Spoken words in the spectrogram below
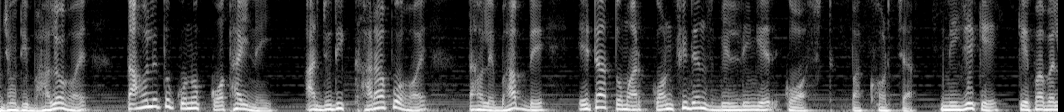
যদি ভালো হয়, তাহলে তো কোনো কথাই নেই। আর যদি খারাপও হয়, তাহলে ভাববে এটা তোমার কনফিডেন্স বিল্ডিংয়ের কস্ট বা খরচা। নিজেকে কেপাবেল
